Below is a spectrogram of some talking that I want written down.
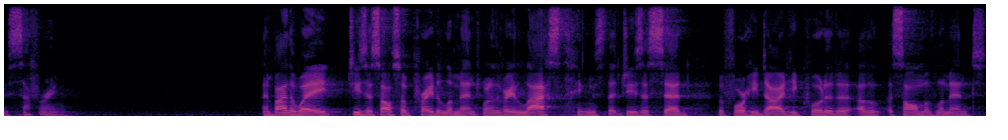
is suffering. And by the way, Jesus also prayed a lament. One of the very last things that Jesus said before he died, he quoted a, a, a, psalm of lament.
